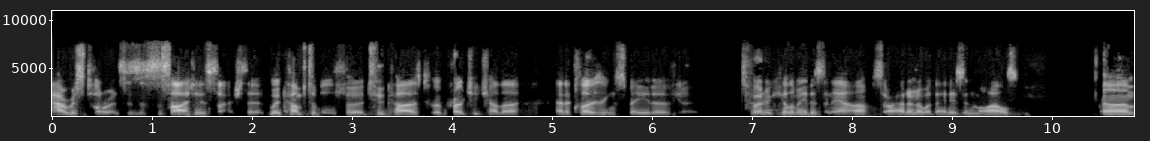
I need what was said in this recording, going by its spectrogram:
our risk tolerance as a society is such that we're comfortable for two cars to approach each other at a closing speed of you know 200 kilometers an hour. Sorry, I don't know what that is in miles. Um,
